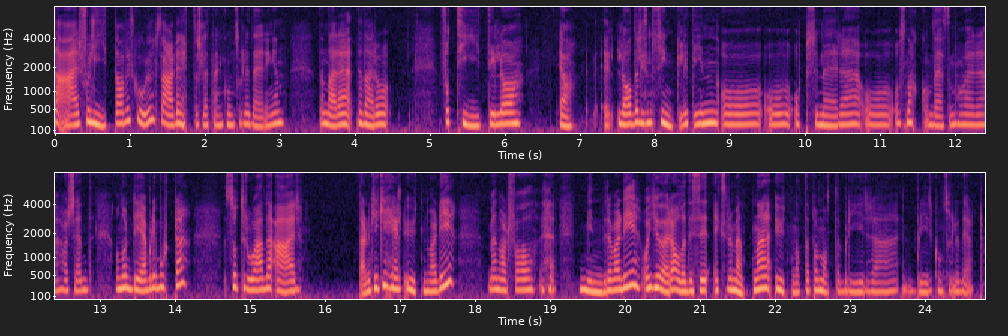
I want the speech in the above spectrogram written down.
det er for lite av i skolen, så er det rett og slett den konsolideringen. Den der, det der å få tid til å ja, la det liksom synke litt inn og, og oppsummere og, og, snakke om det som har, har, skjedd. Og når det blir borte, så tror jeg det er Det er nok ikke helt uten verdi, men i hvert fall mindre verdi å gjøre alle disse eksperimentene uten at det på en måte blir, eh, blir konsolidert.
